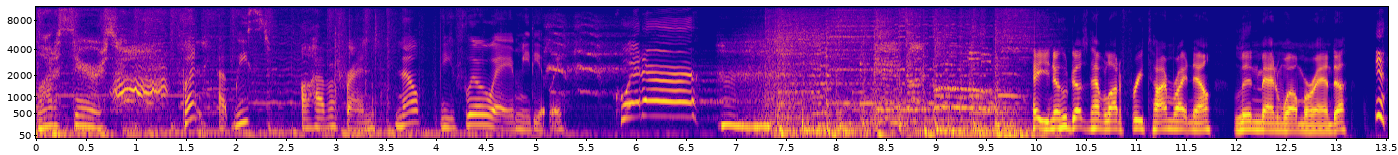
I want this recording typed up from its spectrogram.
A lot of stairs. But at least I'll have a friend. Nope, you flew away immediately. Quitter! Hey, you know who doesn't have a lot of free time right now? Lin Manuel Miranda.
